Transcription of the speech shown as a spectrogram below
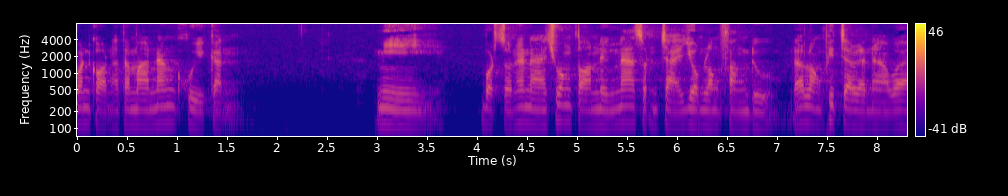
วันก่อนอาตมานั่งคุยกัน มีบทสนทนาช่วงตอนหนึ่งน่าสนใจโยมลองฟังดู แล้วลองพิจารณาว่า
